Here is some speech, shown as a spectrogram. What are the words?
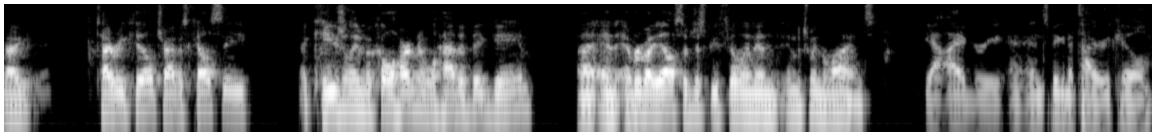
uh, Tyreek Hill, Travis Kelce. Occasionally, Mecole Hardman will have a big game, uh, and everybody else will just be filling in in between the lines. Yeah, I agree. And, and speaking of Tyreek Hill,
